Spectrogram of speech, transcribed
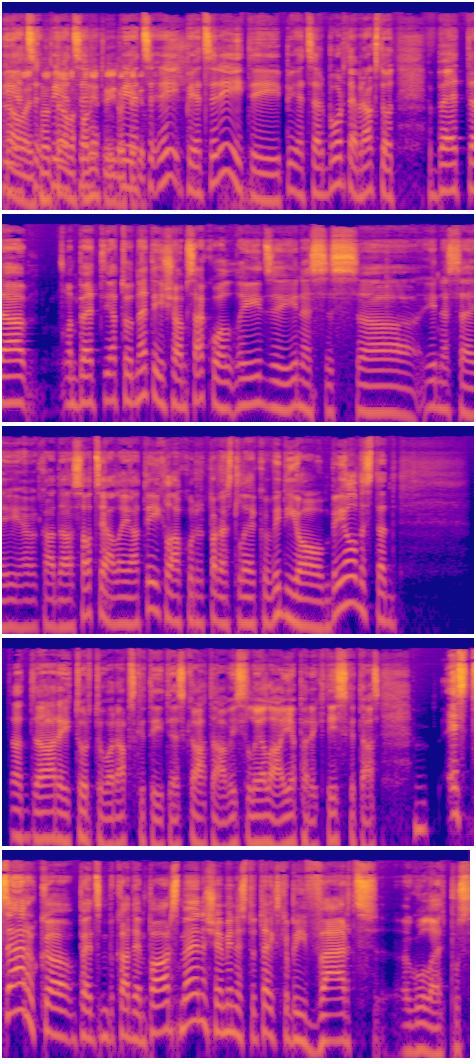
kā lai es no telefona ietvītoju. tagad? pieci, pieci rīti, pieci ar burtiem rakstot. Bet, uh, bet ja tu netīšām seko līdzi Ineses, uh, Inesei uh, kādā sociālajā tīklā, kur parasti liek video un bildes, tad, tad arī tur tu vari apskatīties, kā tā visa lielā ieparikta izskatās. Es ceru, ka pēc kādiem pāris mēnešiem Ines tu teiksi, ka bija vērts gulēt pus,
